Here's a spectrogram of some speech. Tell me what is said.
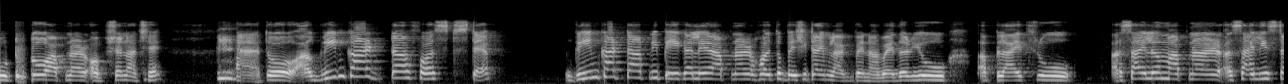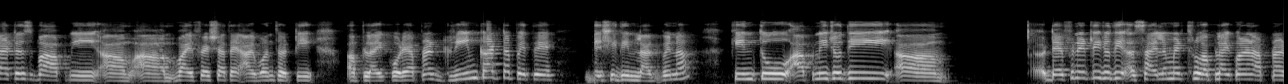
দুটো আপনার অপশন আছে। হ্যাঁ তো গ্রিন কার্ডটা ফার্স্ট স্টেপ গ্রিন কার্ডটা আপনি পেয়ে গেলে আপনার হয়তো বেশি টাইম লাগবে না whether you apply through asylum আপনার অ্যাসাইলি স্ট্যাটাস বা আপনি ওয়াইফের সাথে আই ওয়ান থার্টি অ্যাপ্লাই করে আপনার গ্রিন কার্ডটা পেতে বেশি দিন লাগবে না। কিন্তু আপনি যদি ডেফিনেটলি যদি অ্যাসাইলামের থ্রু অ্যাপ্লাই করেন আপনার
